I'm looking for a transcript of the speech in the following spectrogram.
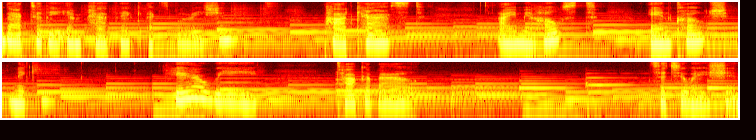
back to the Empathic Explorations podcast. I am your host and coach, Nikki. Here we talk about situation,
